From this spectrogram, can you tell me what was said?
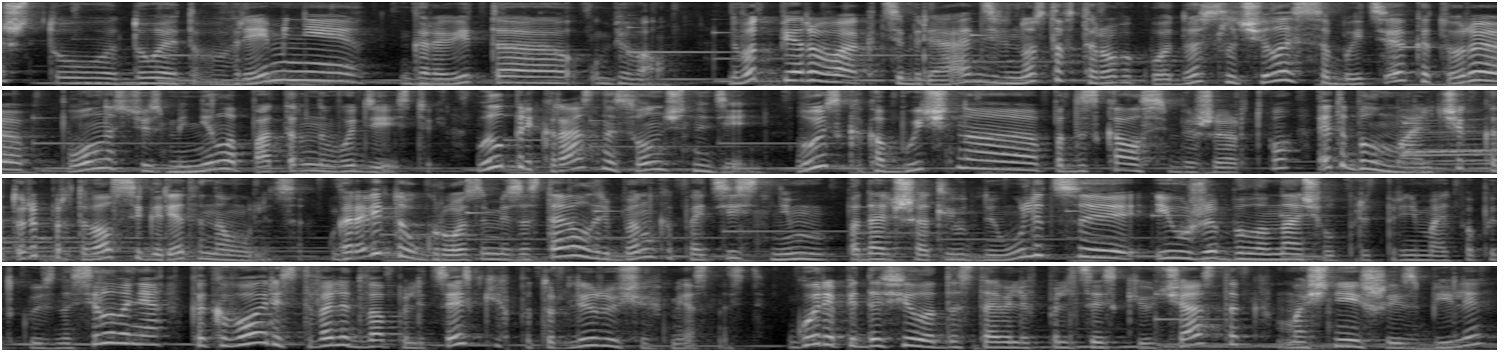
что до этого времени Горовита убивал. Вот 1 октября 1992 года случилось событие, которое полностью изменило паттерн его действий. Был прекрасный солнечный день. Луис, как обычно, подыскал себе жертву. Это был мальчик, который продавал сигареты на улице. Горовито угрозами заставил ребенка пойти с ним подальше от людной улицы и уже было начал предпринимать попытку изнасилования, как его арестовали два полицейских, патрулирующих местность. Горе педофила доставили в полицейский участок, мощнейшие избили,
